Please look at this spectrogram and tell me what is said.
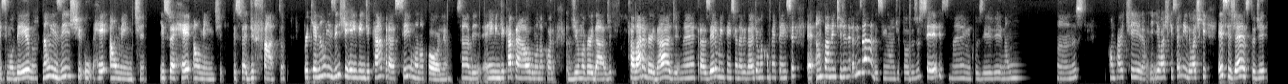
esse modelo, não existe o realmente. Isso é realmente, isso é de fato. Porque não existe reivindicar para si o um monopólio, sabe? Reivindicar para algo monopólio de uma verdade. Falar a verdade, né, trazer uma intencionalidade é uma competência é, amplamente generalizada, assim, onde todos os seres, né, inclusive não humanos, compartilham. E eu acho que isso é lindo. Eu acho que esse gesto de,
